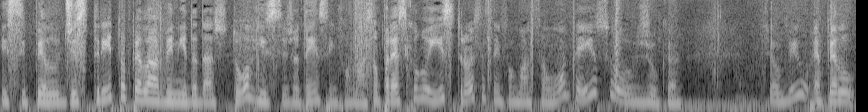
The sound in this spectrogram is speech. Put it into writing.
Esse pelo distrito ou pela Avenida das Torres? Você já tem essa informação? Parece que o Luiz trouxe essa informação ontem, é isso, Juca? Você ouviu? É pelo.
